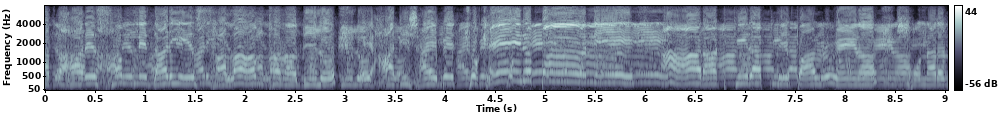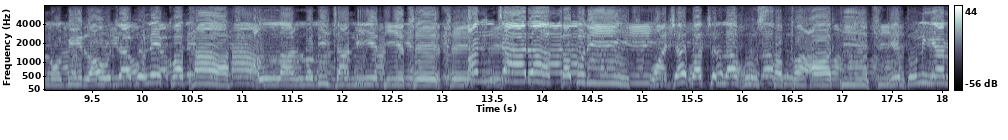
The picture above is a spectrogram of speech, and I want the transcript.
আতাহারের সামনে দাঁড়িয়ে সালাম খানা দিল। ওই হাজি সাহেবের চোখের পানি আর আটকে রাখতে পারবে না। সোনার নবী রওজা বলে কথা, আল্লাহ নবী জানিয়ে দিয়েছে মানজারা কবরি সাফাতি এ দুনিয়ার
